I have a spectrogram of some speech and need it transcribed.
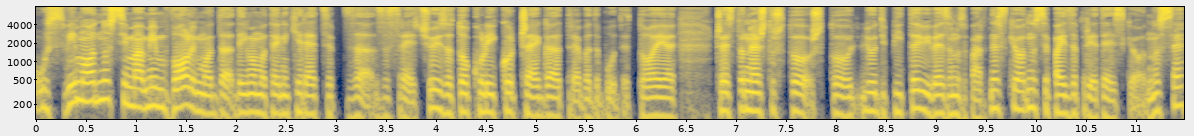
U svim odnosima mi volimo da, da imamo taj neki recept za, za sreću i za to koliko čega treba da bude. To je često nešto što, što ljudi pitaju i vezano za partnerske odnose pa i za prijateljske odnose,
